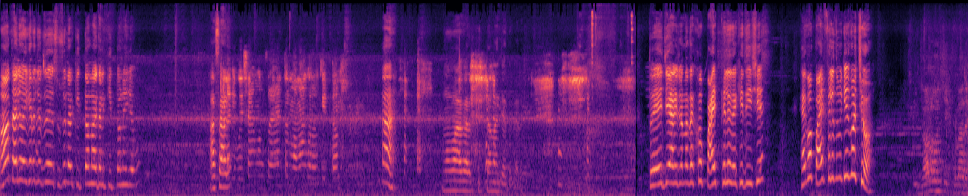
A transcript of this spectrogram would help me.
হ্যাঁ তাহলে ওইখানে যদি সুশুলার কীর্তন হয় তাহলে কীর্তনেই যাব। আষাঢ়ে তাহলে বৈশাখ মাসে আয় তোর মামা ঘরের কীর্তন। হ্যাঁ মামা আবার কীর্তন হয় যেতে পারে। তো এই যে একজনা দেখো পাইপ ফেলে রেখে দিয়েছে। হ্যাঁ গো পাইপ ফেলে তুমি কি করছ? জল হচ্ছে কুলারে।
